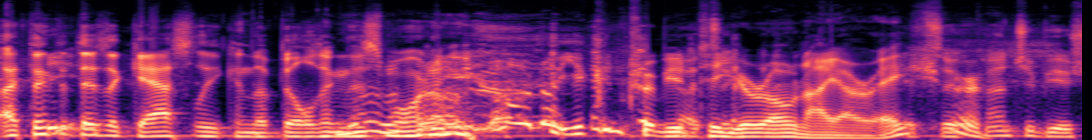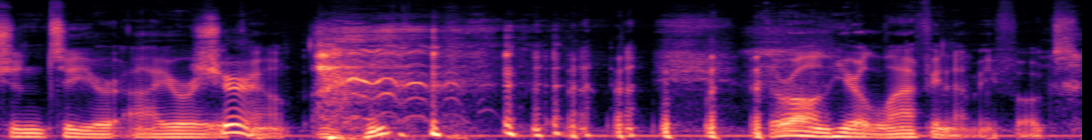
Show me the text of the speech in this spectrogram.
I think that there's a gas leak in the building this no, morning. No, no, no, you contribute to a- your own IRA. It's sure. a contribution to your IRA Sure. account. They're all in here laughing at me, folks.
